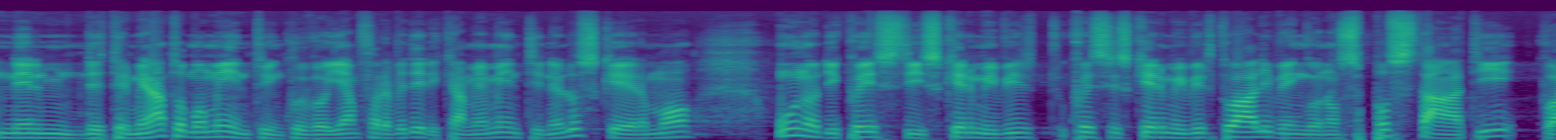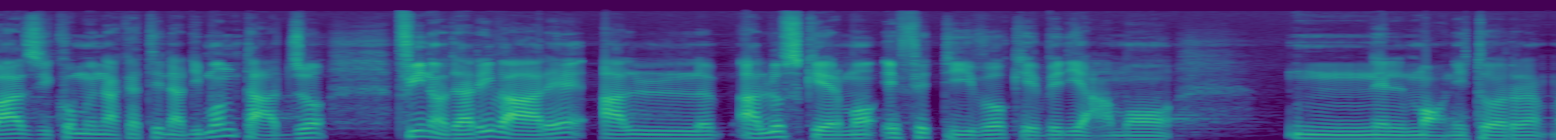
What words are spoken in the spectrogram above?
nel determinato momento in cui vogliamo far vedere i cambiamenti nello schermo, uno di questi schermi, questi schermi virtuali vengono spostati quasi come una catena di montaggio fino ad arrivare al, allo schermo effettivo che vediamo nel monitor.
